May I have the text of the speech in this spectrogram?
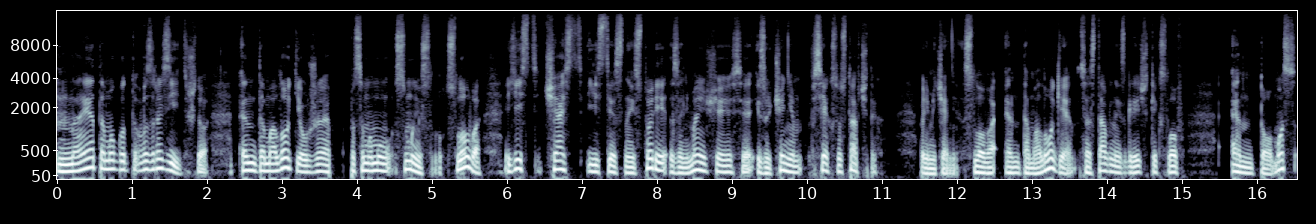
На это могут возразить, что энтомология уже по самому смыслу слова есть часть естественной истории, занимающаяся изучением всех суставчатых. Примечание. Слово «энтомология» составлено из греческих слов «энтомос»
